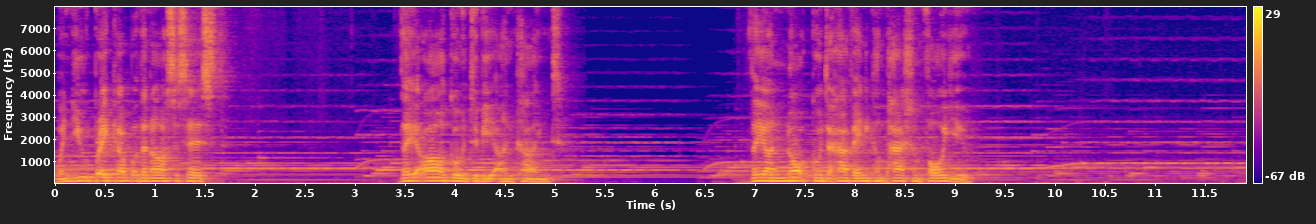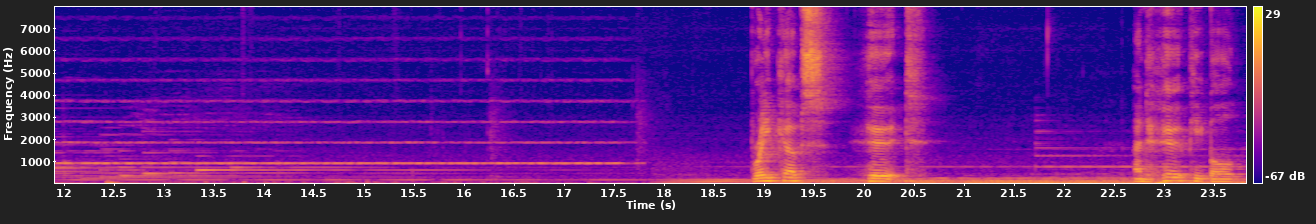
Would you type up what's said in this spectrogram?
When you break up with a narcissist, they are going to be unkind. They are not going to have any compassion for you. Breakups hurt. And hurt people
